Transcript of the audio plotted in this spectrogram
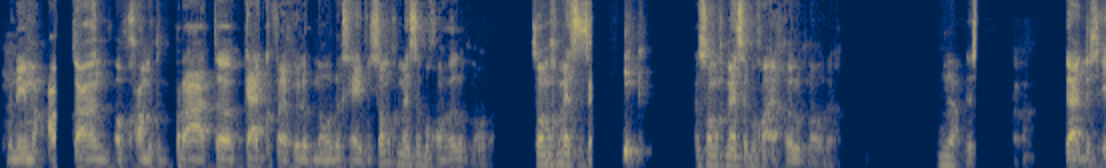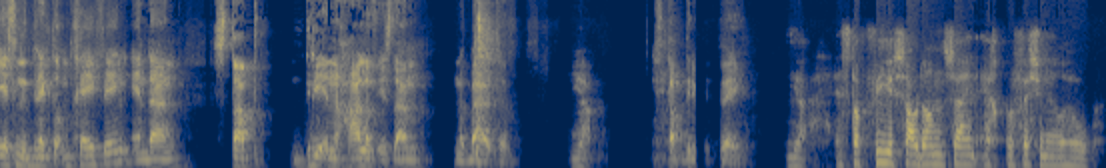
we nemen afstand of gaan met hem praten, kijken of hij hulp nodig. Want sommige mensen hebben gewoon hulp nodig. Sommige ja. mensen zijn ziek en sommige mensen hebben gewoon echt hulp nodig. Ja. Dus, ja, dus eerst in de directe omgeving en dan stap 3,5 is dan naar buiten. Ja. Stap 3,2. Ja, en stap 4 zou dan zijn echt professioneel hulp.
